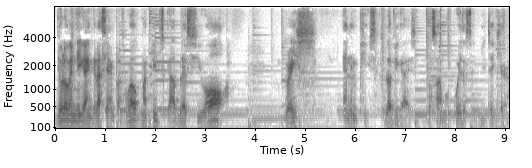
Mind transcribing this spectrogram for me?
Dios lo bendiga en gracia y en paz. Well, my peeps, God bless you all. Grace and in peace. Love you guys. Los amo. Cuídense. You take care.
